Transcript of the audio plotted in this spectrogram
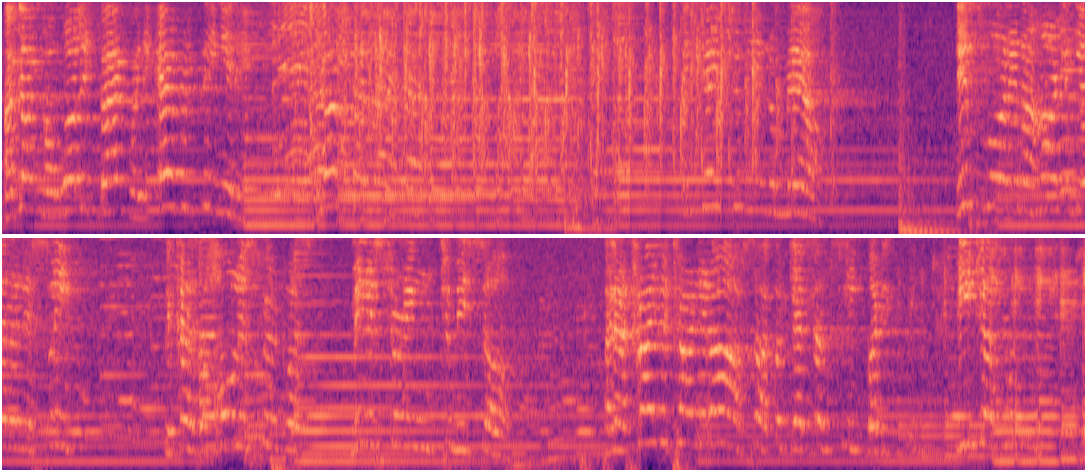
I got my wallet back with everything in it. Just I had. It came to me in the mail. This morning I hardly get any sleep because the Holy Spirit was ministering to me so. And I tried to turn it off so I could get some sleep, but it, he just wouldn't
